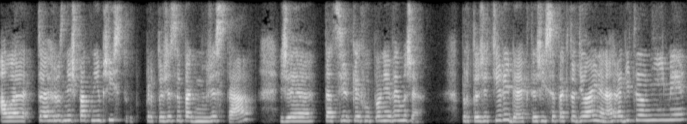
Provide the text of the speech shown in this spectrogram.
ale to je hrozně špatný přístup, protože se pak může stát, že ta církev úplně vymře. Protože ti lidé, kteří se takto dělají nenahraditelnými,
